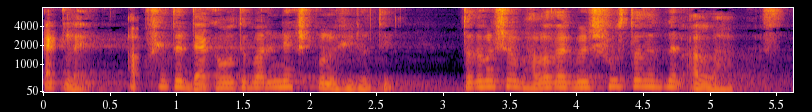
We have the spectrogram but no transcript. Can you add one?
এক লাইন। আপনার সাথে দেখা হতে পারে নেক্সট কোনো ভিডিওতে। ততক্ষণ সব ভালো থাকবেন, সুস্থ থাকবেন, আল্লাহ হাফেজ।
